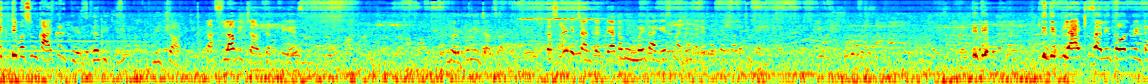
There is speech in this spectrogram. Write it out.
एकटी बसून काय करतेस ग दीदी? विचार. कसला विचार करतेस भरपूर विचार चालू विचार करते. आता मुंबईत आली आहेस माझ्याकडे तर कशाला विचार दीदी दीदी फ्लॅट झाली दोन मिनिटं.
